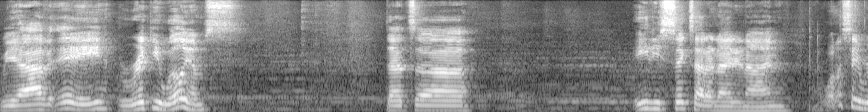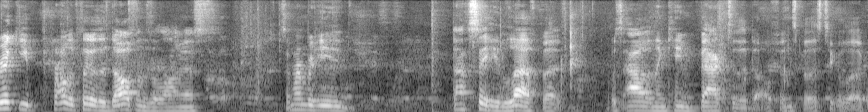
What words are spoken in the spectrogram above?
We have a Ricky Williams. That's uh 86 out of 99. I want to say Ricky probably played with the Dolphins the longest. So I remember he, not say he left, but was out and then came back to the Dolphins. But let's take a look.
